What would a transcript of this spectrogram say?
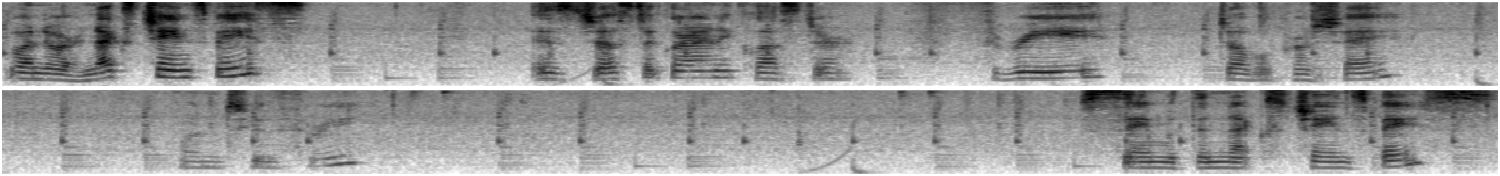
Go into our next chain space is just a granny cluster, three double crochet, one, two, three. Same with the next chain space.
